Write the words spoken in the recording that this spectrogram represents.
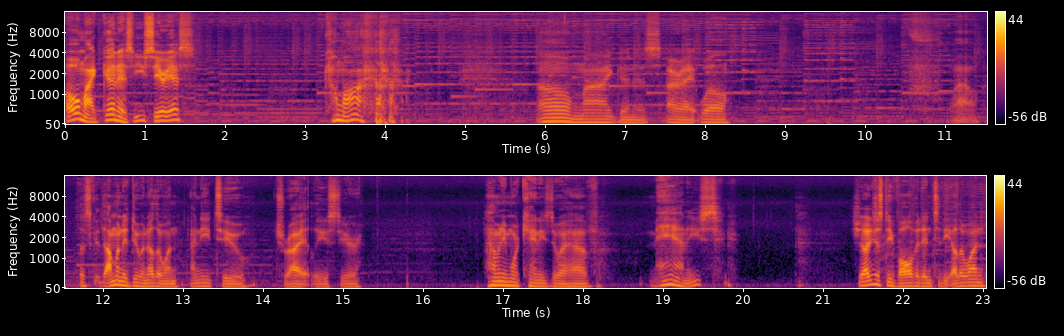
Oh my goodness, are you serious? Come on. Oh my goodness. All right, well. Wow. Let's I'm going to do another one. I need to try at least here. How many more candies do I have? Man, Should I just evolve it into the other one?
